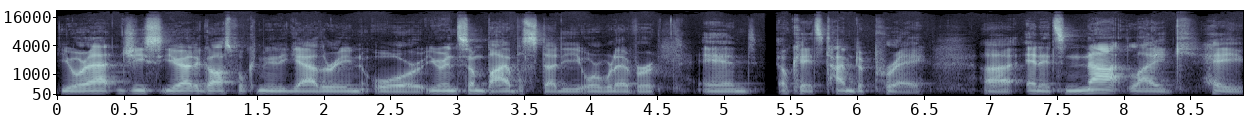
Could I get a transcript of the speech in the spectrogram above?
You are at GC, you're at a gospel community gathering, or you're in some Bible study or whatever, and okay, it's time to pray. Uh, and it's not like, hey,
